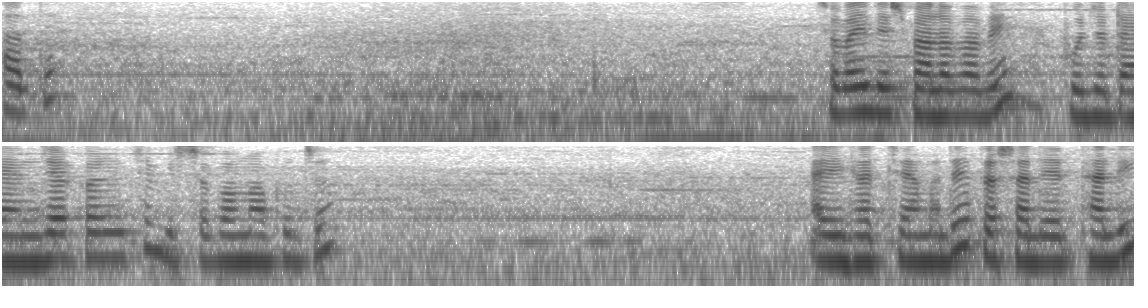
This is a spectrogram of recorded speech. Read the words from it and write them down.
সাথে। সবাই বেশ ভালোভাবে পুজোটা এনজয় করেছে, বিশ্বকর্মা পুজো। আর এই হচ্ছে আমাদের প্রসাদের থালি,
